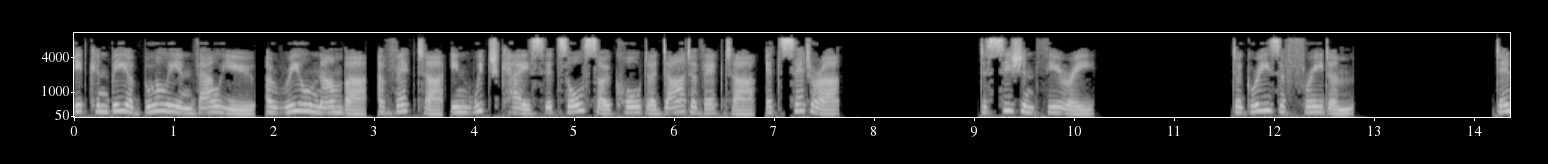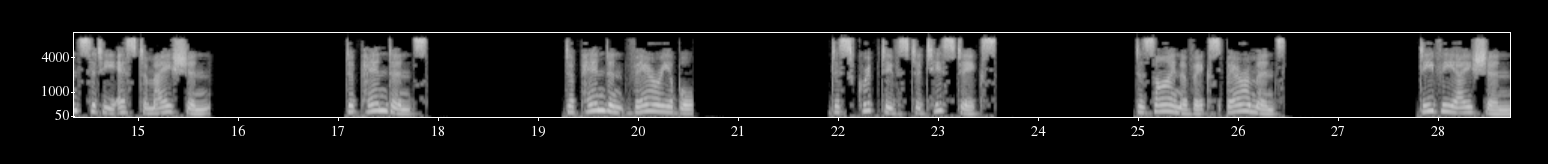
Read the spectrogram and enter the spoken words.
It can be a Boolean value, a real number, a vector in which case it's also called a data vector, etc. Decision theory. Degrees of freedom density estimation dependence dependent variable descriptive statistics design of experiments deviation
